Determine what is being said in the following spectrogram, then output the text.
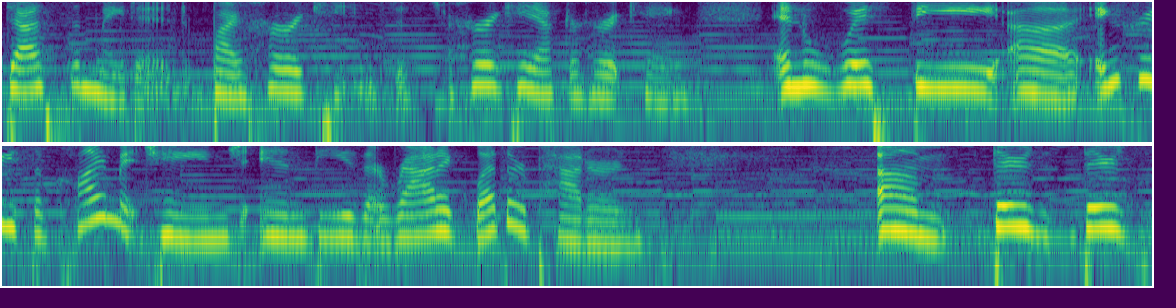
decimated by hurricanes, just hurricane after hurricane. And with the uh, increase of climate change and these erratic weather patterns, um, there's there's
